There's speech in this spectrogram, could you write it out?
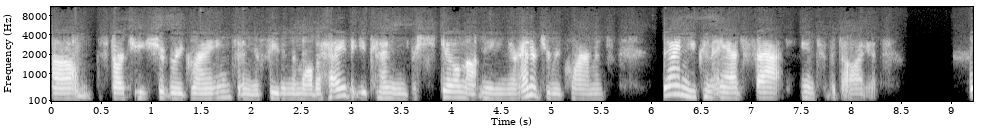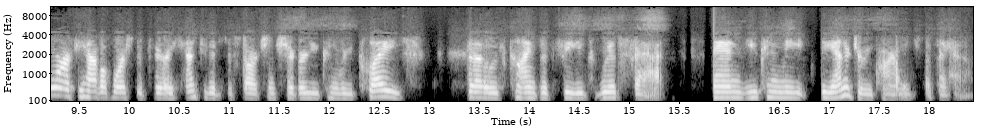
um, starchy, sugary grains, and you're feeding them all the hay that you can, and you're still not meeting their energy requirements, then you can add fat into the diet. Or if you have a horse that's very sensitive to starch and sugar, you can replace those kinds of feeds with fat, and you can meet the energy requirements that they have.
